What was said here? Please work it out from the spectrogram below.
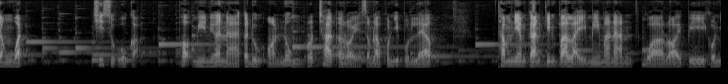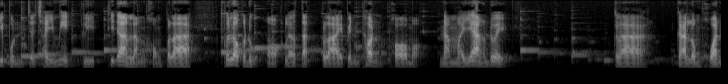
จังหวัดชิซุโอกะ ราะมีเนื้อหนากระดูกอ่อนนุ่ม รสชาติอร่อยสำหรับคนญี่ปุ่นแล้วธรรมเนียมการกินปลาไหลมีมานานกว่าร้อยปี คนญี่ปุ่นจะใช้มีดกรีดที่ด้านหลังของปลา เพื่อลอกกระดูกออกแล้วตัดปลายเป็นท่อนพอเหมาะนำมาย่างด้วย กลาการลมควัน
